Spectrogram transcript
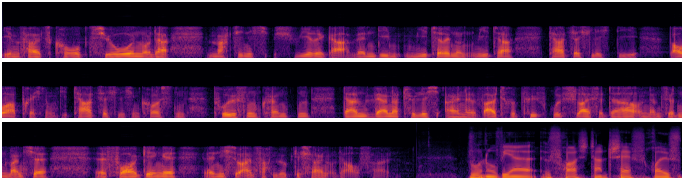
ebenfalls Korruption oder macht sie nicht schwieriger. Wenn die Mieterinnen und Mieter tatsächlich die Bauabrechnung, die tatsächlichen Kosten prüfen könnten, dann wäre natürlich eine weitere Prüf Prüfschleife da und dann würden manche äh, Vorgänge äh, nicht so einfach möglich sein oder auffallen. Vonovia-Vorstandschef Rolf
